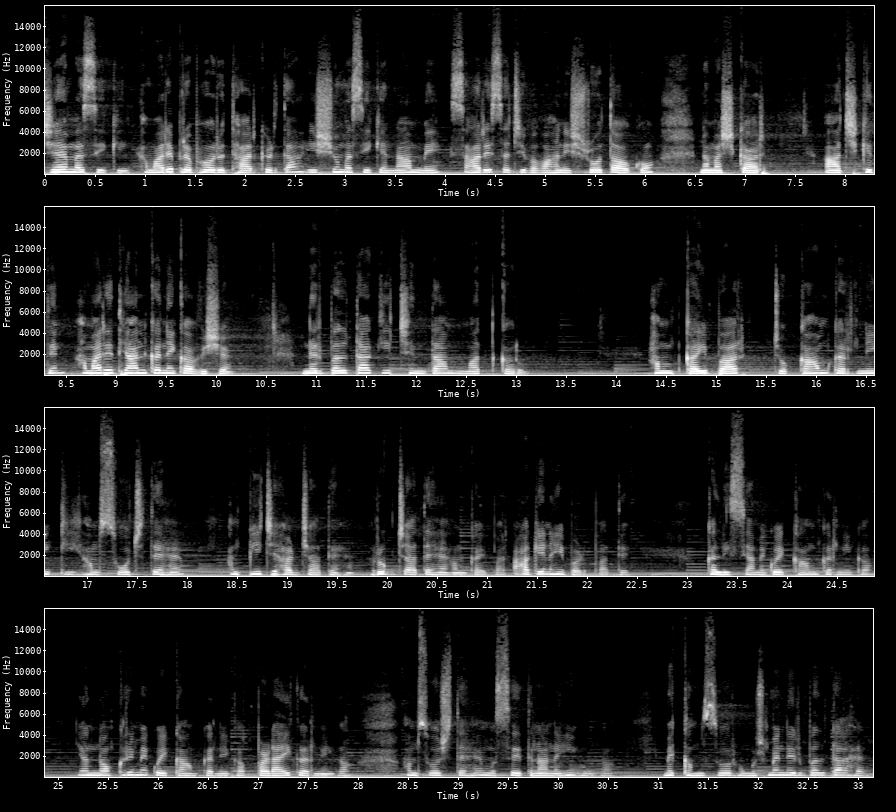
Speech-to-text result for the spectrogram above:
जय मसीह की। हमारे प्रभु और उद्धारकर्ता यीशु मसीह के नाम में सारे सजीव वाहनी श्रोताओं को नमस्कार। आज के दिन हमारे ध्यान करने का विषय, निर्बलता की चिंता मत करो। हम कई बार जो काम करने की हम सोचते हैं, हम पीछे हट जाते हैं, रुक जाते हैं हम कई बार, आगे नहीं बढ़ पाते। कलिसिया में कोई काम करने का या नौकरी में कोई काम करने का, पढ़ाई करने का, हम सोचते हैं मुझसे इतना नहीं होगा। मैं कमज़ोर हूँ, मुझमें निर्बलता है।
